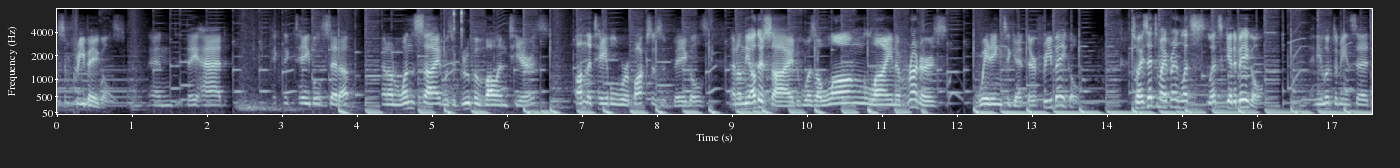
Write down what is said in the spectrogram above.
some free bagels. And they had picnic tables set up, and on one side was a group of volunteers. On the table were boxes of bagels, and on the other side was a long line of runners waiting to get their free bagel. So I said to my friend, let's, let's get a bagel. And he looked at me and said,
